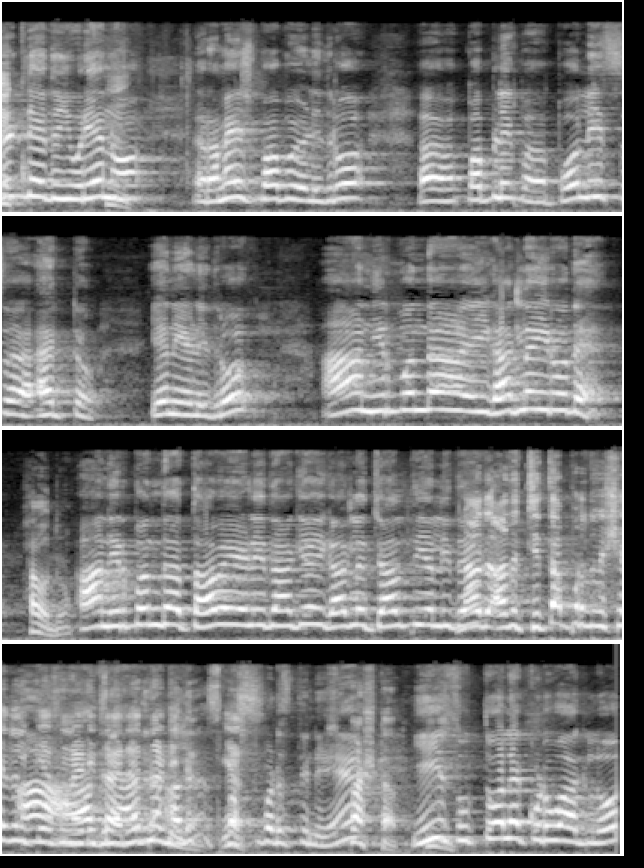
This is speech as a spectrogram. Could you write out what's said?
ಎರಡನೇದು ಇವರೇನು ರಮೇಶ್ ಬಾಬು ಹೇಳಿದ್ರು ಪಬ್ಲಿಕ್ ಪೊಲೀಸ್ ಆಕ್ಟ್ ಏನು ಹೇಳಿದ್ರು ಆ ನಿರ್ಬಂಧ ಈಗಾಗಲೇ ಇರೋದೆ. ಹೌದು. ಆ ನಿರ್ಬಂಧ ತಾವೇ ಹೇಳಿದಾಗೆ ಈಗಾಗಲೇ ಚಾಲ್ತಿಯಲ್ಲಿದೆ. ಅದು ಚಿತ್ತಾಪುರದ ವಿಷಯದಲ್ಲಿ. ಸ್ಪಷ್ಟಪಡಿಸ್ತೀನಿ. ಈ ಸುತ್ತೋಲೆ ಕೊಡುವಾಗಲೂ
